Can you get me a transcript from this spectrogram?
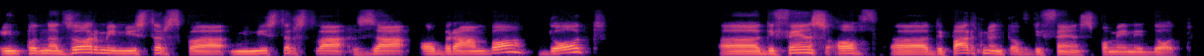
in pod nadzor Ministrstva, Ministrstva za obrambo, DOT, uh, Defense of, uh, Department of Defense, pomeni DOT.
